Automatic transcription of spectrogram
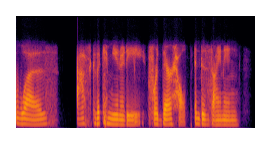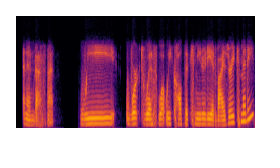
was ask the community for their help in designing an investment. We worked with what we called the Community Advisory Committee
